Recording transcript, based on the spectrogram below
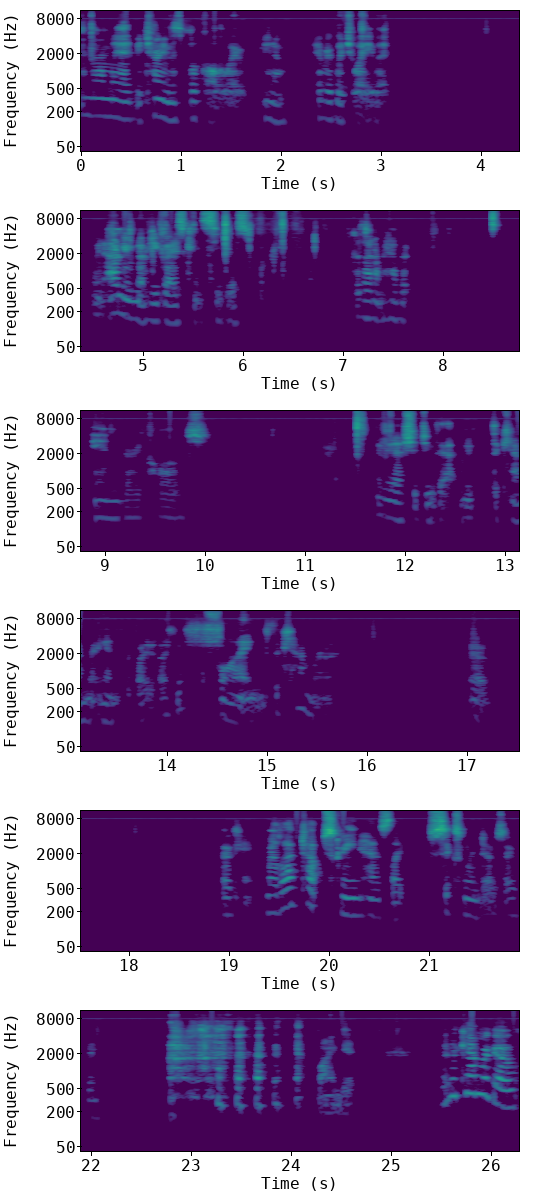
And normally I'd be turning this book all the way, you know, every which way, but I mean, I don't even know if you guys can see this because I don't have it in very close. Maybe I should do that. Let me put the camera in, provided I can find the camera. Oh. Okay, my laptop screen has like six windows open. find it. Where'd the camera go?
